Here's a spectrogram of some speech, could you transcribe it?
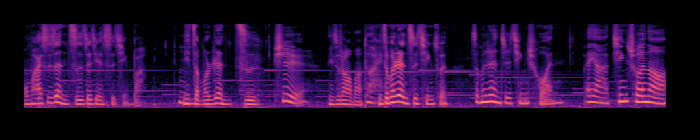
我们还是认知这件事情吧。你嗯怎么认知？是你知道吗？对你怎么认知青春？怎么认知青春？哎呀，青春哦，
